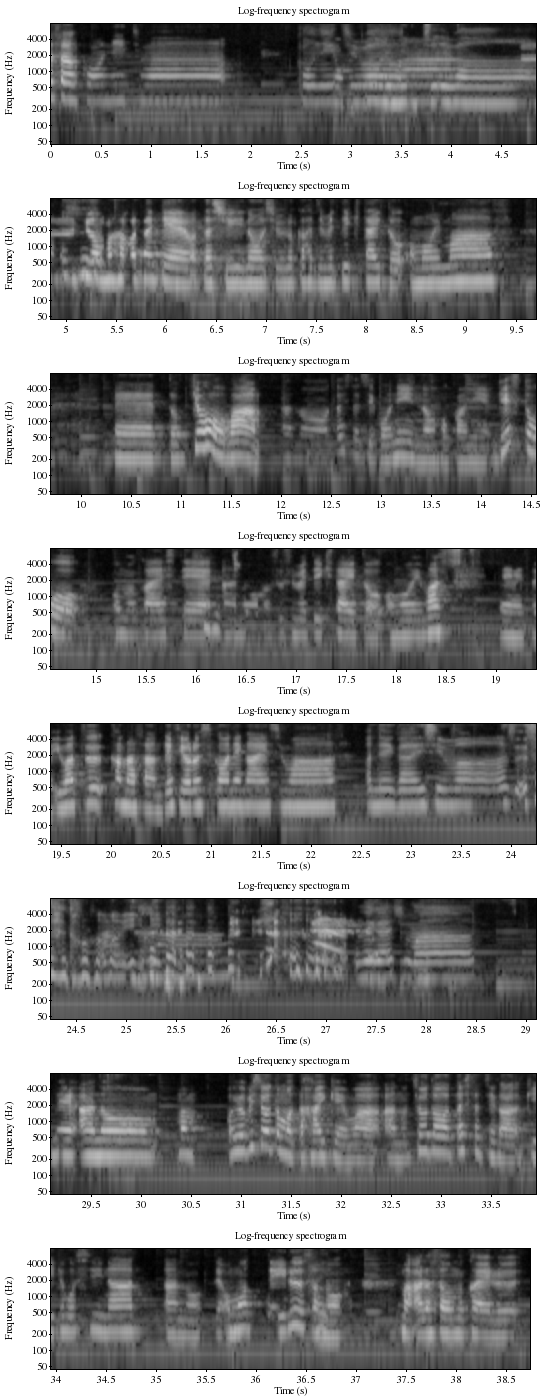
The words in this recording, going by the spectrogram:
皆さんこんにちはこんにちこんにちは。は。今日も羽ばたけ私の収録始めていきたいと思います。えーっと今日はあの私たち5人の他にゲストをお迎えして あの進めていきたいと思います。えーっと岩津かなさんです。よろしくお願いします。お願いします。すごい。お願いします。であのまお呼びしようと思った背景はあのちょうど私たちが聞いてほしいなあのって思っているその、まあ荒さを迎える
